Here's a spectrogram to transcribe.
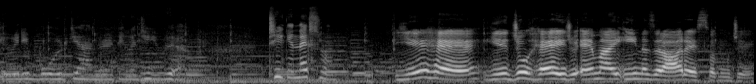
ये मेरी बोर्ड की हैंडराइटिंग अजीब है। ठीक है नेक्स्ट वन ये है ये जो है ये जो एम आई ई नज़र आ रहा है इस वक्त मुझे।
